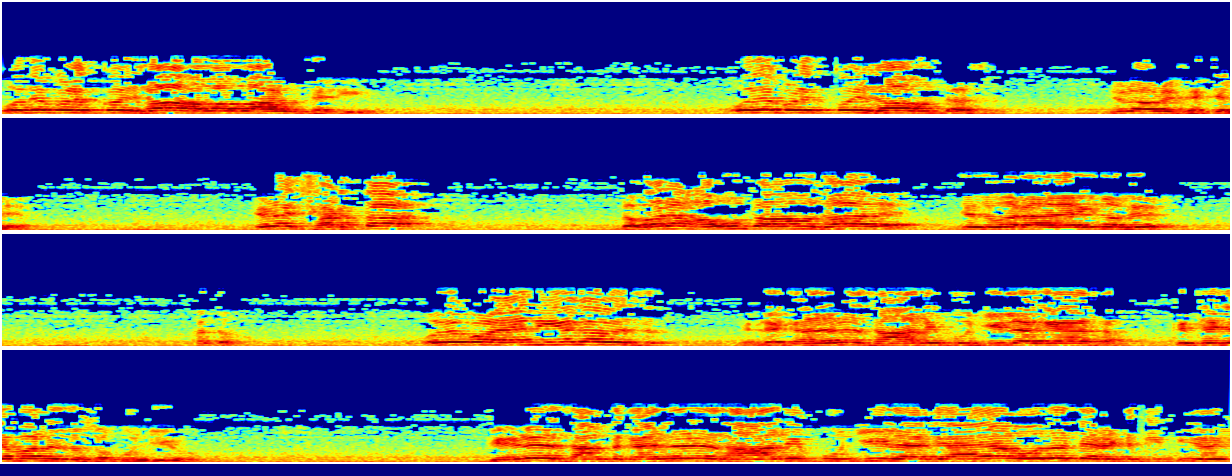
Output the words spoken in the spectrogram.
ਉਹਦੇ ਕੋਲ ਕੋਈ ਸਾਹ, ਹਵਾ ਬਾਹਰ ਬਥੇਰੀ ਹੈ। ਉਹਦੇ ਕੋਲ ਕੋਈ ਸਾਹ ਹੁੰਦਾ ਸੀ, ਜਿਹੜਾ ਉਹਨੇ ਖਿੱਚ ਲਿਆ। ਜਿਹੜਾ ਛੱਡਤਾ, ਦੁਬਾਰਾ ਆਉ ਤਾਂ ਆਉ ਸਾਹ ਜੇ ਦੁਬਾਰਾ ਆਇਆ ਨਾ ਫਿਰ। ਖਤਮ। ਉਹਦੇ ਕੋਲ ਐ ਨਹੀਂ ਹੈਗਾ ਜਿਹੜੇ ਕਹਿੰਦੇ ਨੇ ਸਾਹ ਦੀ ਪੂੰਜੀ ਲੈ ਕੇ ਆਇਆ ਤਾਂ, ਕਿੱਥੇ ਜਮਾ ਨੇ ਦੱਸੋ ਪੂੰਜੀ ਉਹ? ਜਿਹੜੇ ਸੰਤ ਕਹਿੰਦੇ ਨੇ ਸਾਹ ਦੀ ਪੂੰਜੀ ਲੈ ਕੇ ਆਇਆ ਉਹਦੇ ਤੇ ਹਿੱਟ ਕੀਤੀ ਹੋਈ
